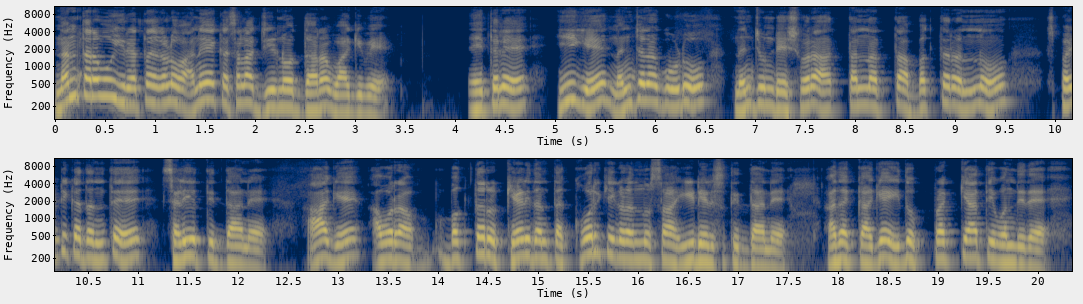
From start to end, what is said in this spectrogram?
ನಂತರವೂ ಈ ರಥಗಳು ಅನೇಕ ಸಲ ಜೀರ್ಣೋದ್ಧಾರವಾಗಿವೆ. ಸ್ನೇಹಿತರೆ, ಹೀಗೆ ನಂಜನಗೂಡು ನಂಜುಂಡೇಶ್ವರ ತನ್ನತ್ತ ಭಕ್ತರನ್ನು ಸ್ಫಟಿಕದಂತೆ ಸೆಳೆಯುತ್ತಿದ್ದಾನೆ. ಹಾಗೆ ಅವರ ಭಕ್ತರು ಕೇಳಿದಂಥ ಕೋರಿಕೆಗಳನ್ನು ಸಹ ಈಡೇರಿಸುತ್ತಿದ್ದಾನೆ. ಅದಕ್ಕಾಗಿ ಇದು ಪ್ರಖ್ಯಾತಿ ಹೊಂದಿದೆ.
